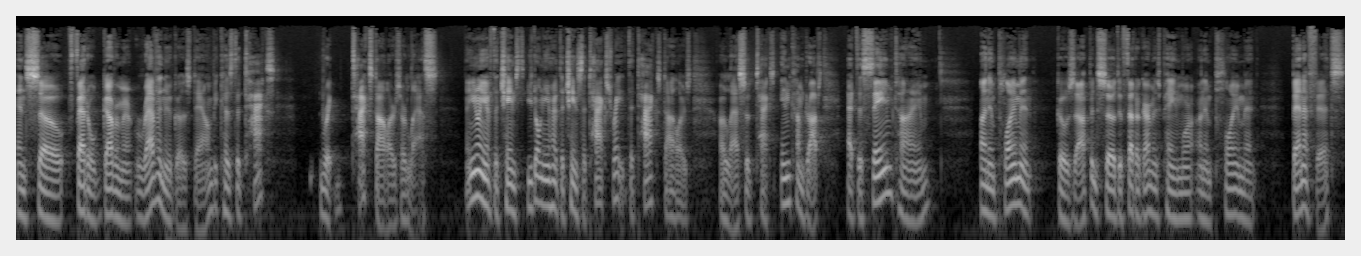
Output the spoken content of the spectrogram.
and so federal government revenue goes down because the tax tax dollars are less. Now you don't even have to change. You don't even have to change the tax rate. The tax dollars are less, so tax income drops. At the same time, unemployment goes up, and so the federal government is paying more unemployment benefits.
